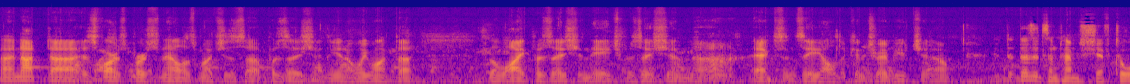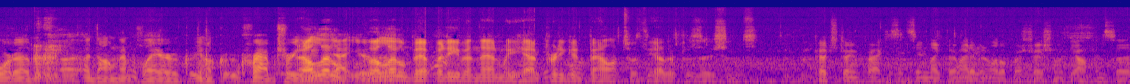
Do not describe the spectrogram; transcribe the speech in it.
uh, not uh, as far as personnel as much as uh, position. You know, we want the the Y position, the H position, uh, X and Z all to contribute. You know. Does it sometimes shift toward a, a, a dominant player, you know, Crabtree a little, that year? A little bit, but even then we had pretty good balance with the other positions. Coach, during practice, it seemed like there might have been a little frustration with the offense. Uh,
